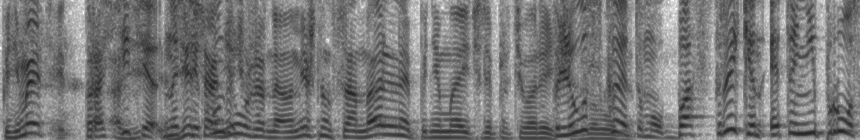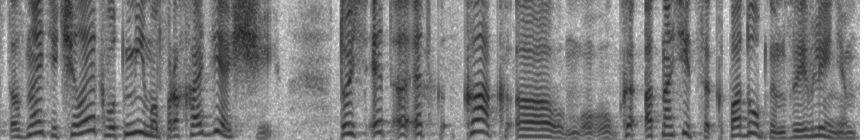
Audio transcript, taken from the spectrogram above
Понимаете? Простите, а, на Здесь секундочку. они уже да, межнациональное, понимаете ли, противоречие Плюс выводят. к этому, Бастрыкин – это не просто, знаете, человек вот мимо проходящий. То есть это, это как э, относиться к подобным заявлениям?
